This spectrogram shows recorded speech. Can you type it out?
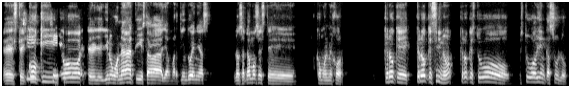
Este, Coqui, yo, este, Gino Bonatti, estaba Jean Martín Dueñas lo sacamos este, como el mejor. Creo que, creo que sí, ¿no? Creo que estuvo, estuvo bien Cazulo.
